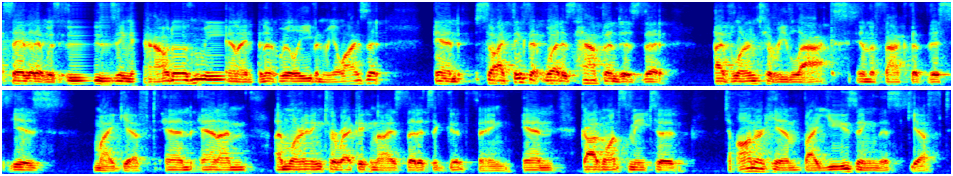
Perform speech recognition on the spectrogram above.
say that it was oozing out of me and I didn't really even realize it. And so I think that what has happened is that I've learned to relax in the fact that this is my gift and and I'm I'm learning to recognize that it's a good thing and God wants me to to honor him by using this gift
